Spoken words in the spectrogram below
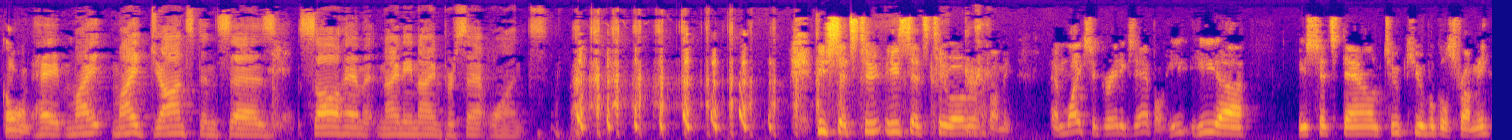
Go on. Hey, Mike Mike Johnston says saw him at ninety nine percent once. he sits two he sits two over from me. And Mike's a great example. He he uh he sits down two cubicles from me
